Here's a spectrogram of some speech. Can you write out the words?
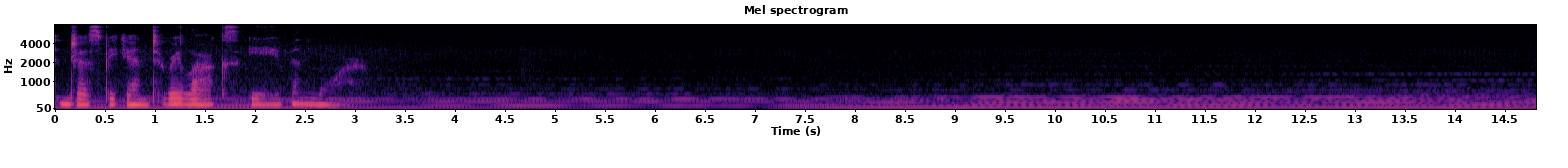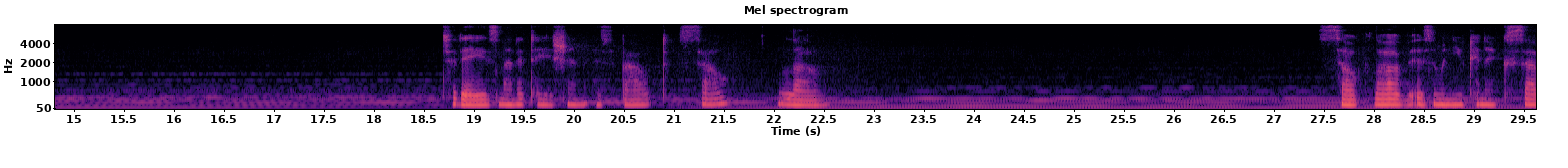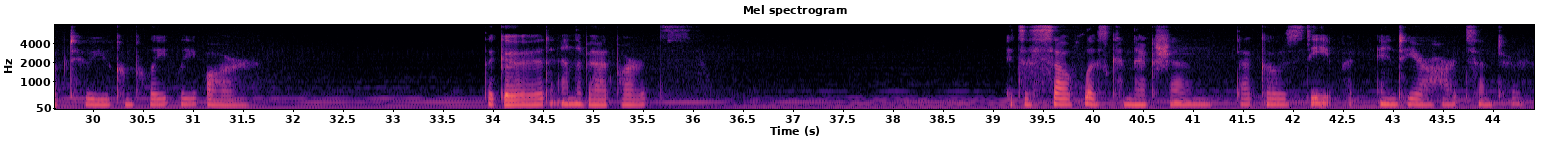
And just begin to relax even more. Today's meditation is about self love. Self love is when you can accept who you completely are the good and the bad parts. It's a selfless connection that goes deep into your heart center,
